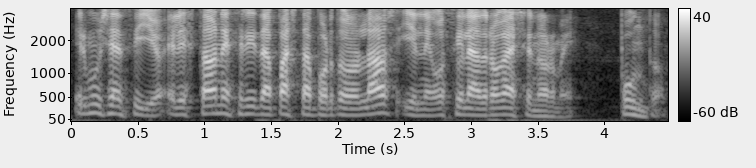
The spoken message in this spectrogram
es muy sencillo. El Estado necesita pasta por todos lados y el negocio de la droga es enorme. Punto.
